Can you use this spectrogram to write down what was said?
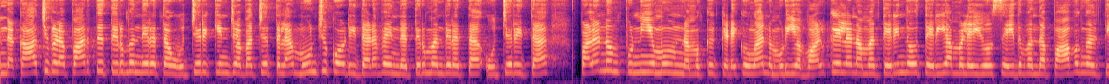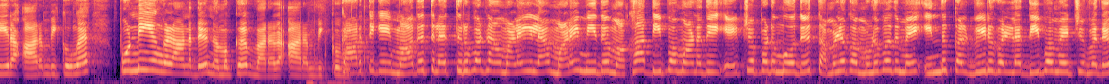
இந்த காட்சிகளை பார்த்து திருமந்திரத்தை உச்சரிக்கின்ற பட்சத்தில் மூன்று கோடி தடவை இந்த திருமந்திரத்தை உச்சரித்த பலனும் புண்ணியமும் நமக்கு கிடைக்குங்க. நம்முடைய வாழ்க்கையில் நம்ம தெரிந்தோ தெரியாமலேயோ செய்து வந்த பாவங்கள் தீர ஆரம்பிக்குங்க. புண்ணியங்களானது நமக்கு வர ஆரம்பிக்கும். கார்த்திகை மாதத்துல திருவண்ணாமலையில மலை மீது மகா தீபமானது ஏற்றப்படும் போது தமிழகம் முழுவதுமே இந்துக்கள் வீடுகளில் தீபம் ஏற்றுவது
